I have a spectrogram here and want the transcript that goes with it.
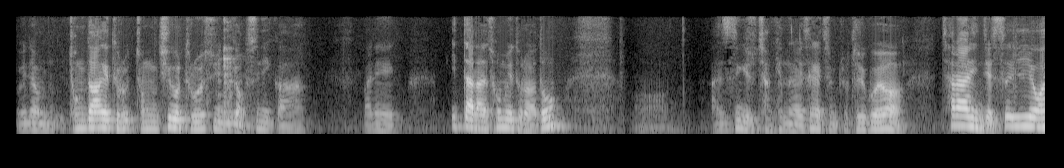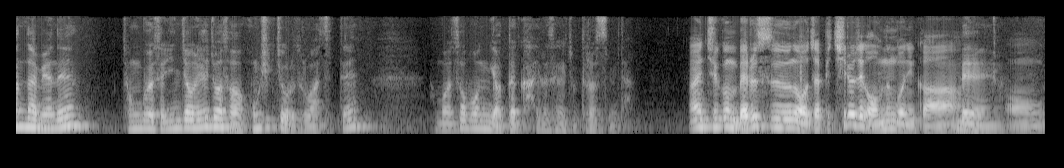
왜냐면 정당하게 들어, 정식으로 들어올 수 있는 게 없으니까 만약 있다라는 소문이 돌아도 어, 안 쓰는 게 좋지 않겠는가 이 생각이 좀, 좀 들고요. 차라리 이제 쓰려고 한다면은 정부에서 인정을 해줘서 공식적으로 들어왔을 때 한번 써보는 게 어떨까 이런 생각이 좀 들었습니다. 아니 지금 메르스는 어차피 치료제가 없는 거니까 네. 어,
